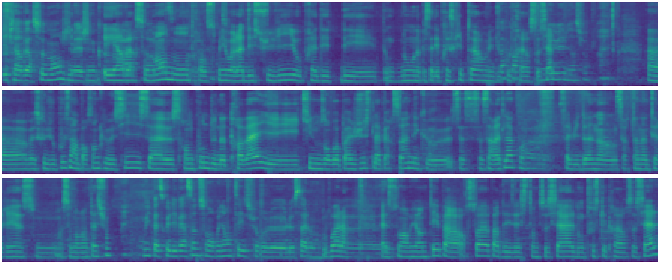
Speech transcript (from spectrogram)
Et puis inversement, j'imagine que. Et inversement, nous, on transmet voilà, des suivis auprès des, des, Donc, nous, on appelle ça des prescripteurs, mais du coup, le travailleur social. Oui, bien sûr. Euh, parce que du coup, c'est important que lui aussi ça se rende compte de notre travail et qu'il nous envoie pas juste la personne et que ça, s'arrête là. Quoi. Ça lui donne un certain intérêt à son, à son orientation. Oui, parce que les personnes sont orientées sur le, salon. Voilà, euh, elles sont orientées par, soit par des assistantes sociales, donc tout ce qui est travailleur social,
